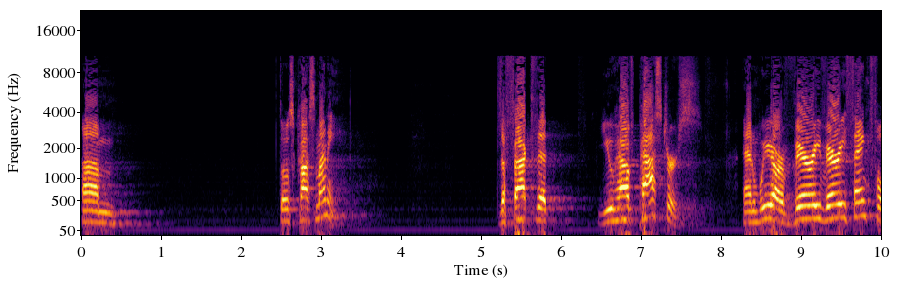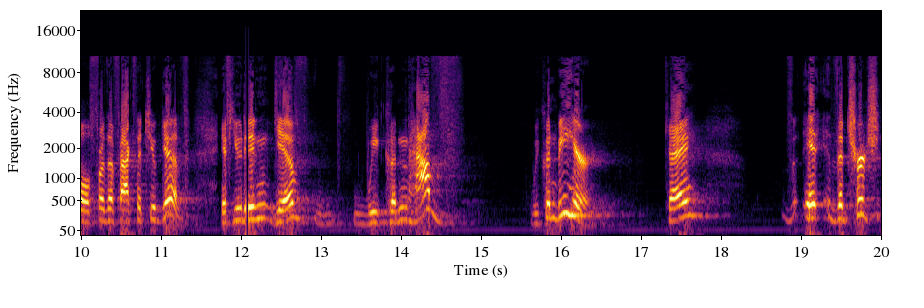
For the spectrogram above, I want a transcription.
um, those cost money. The fact that you have pastors, and we are very, very thankful for the fact that you give. If you didn't give, we couldn't have, we couldn't be here. Okay? It, the church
